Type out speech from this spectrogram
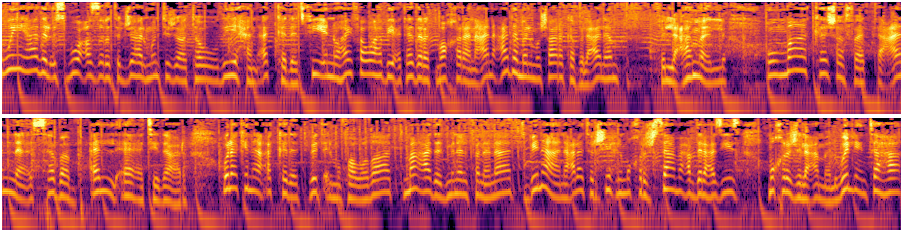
وهذا الأسبوع اصدرت الجهة المنتجة توضيحا أكدت فيه إنه هيفاء وهبي اعتذرت مؤخرا عن عدم المشاركة في العالم في العمل وما كشفت عن سبب الاعتذار ولكنها أكدت بدء المفاوضات مع عدد من الفنانات بناء على ترشيح المخرج سامح عبد العزيز مخرج العمل واللي انتهى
